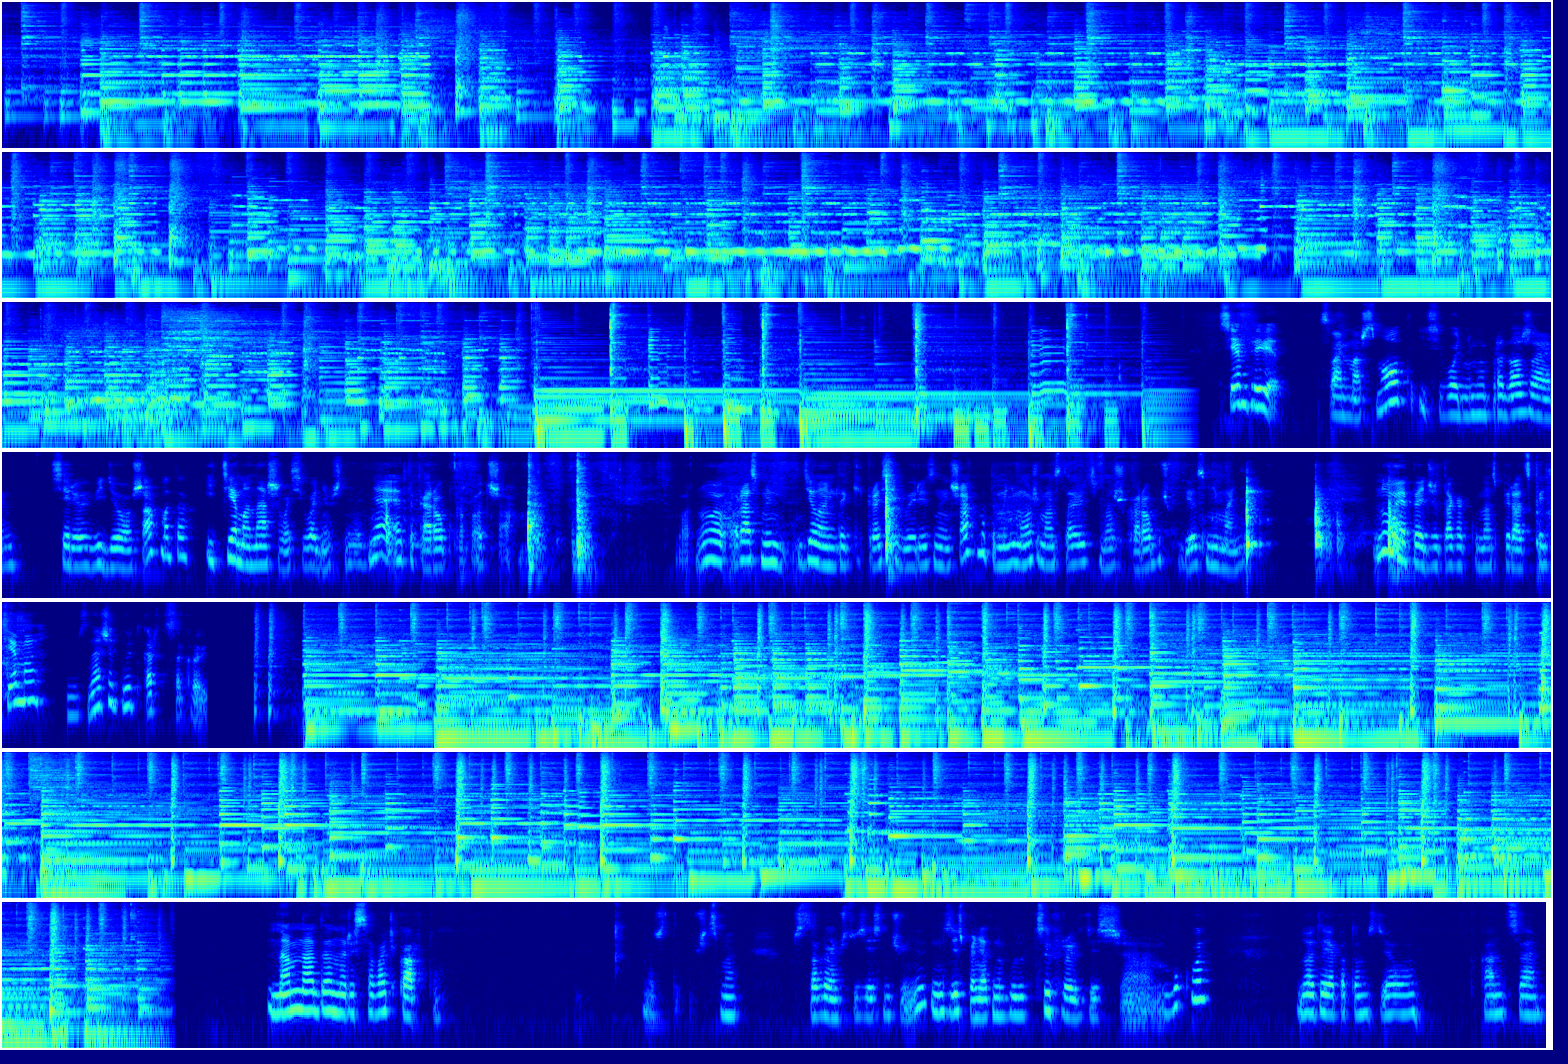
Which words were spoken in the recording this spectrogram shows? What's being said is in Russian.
Всем привет! С вами Маш Смолот, и сегодня мы продолжаем серию видео о шахматах. И тема нашего сегодняшнего дня – это коробка под шахматы. Вот. Ну, раз мы делаем такие красивые резные шахматы, мы не можем оставить нашу коробочку без внимания. Ну и опять же, так как у нас пиратская тема, значит будет карта сокровищ. Нам надо нарисовать карту. Значит, сейчас мы представляем, что здесь ничего нет. Ну, здесь, понятно, будут цифры, здесь э, буквы. Но это я потом сделаю в конце.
